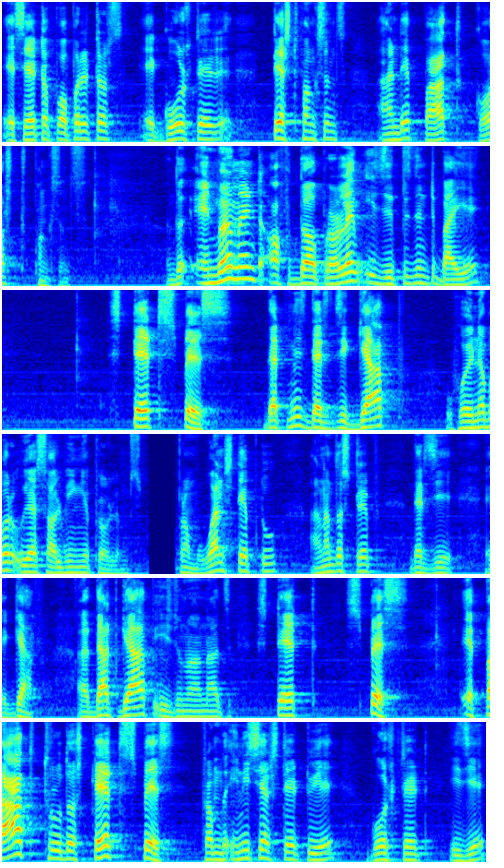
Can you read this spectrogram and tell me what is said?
a set of operators, a goal test functions and a path cost functions. The environment of the problem is represented by a state space that means there is a gap whenever we are solving a problem from one step to another step there is a, a gap uh, that gap is known as state space. A path through the state space from the initial state to a goal state is a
